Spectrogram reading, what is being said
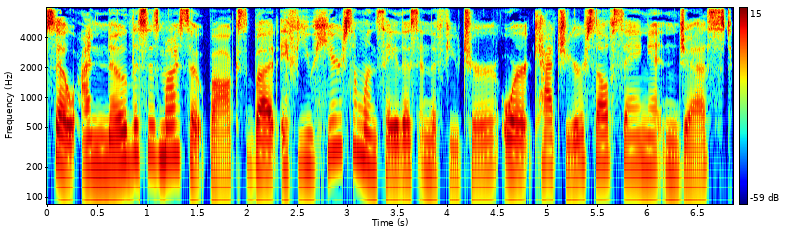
So, I know this is my soapbox, but if you hear someone say this in the future or catch yourself saying it in jest,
